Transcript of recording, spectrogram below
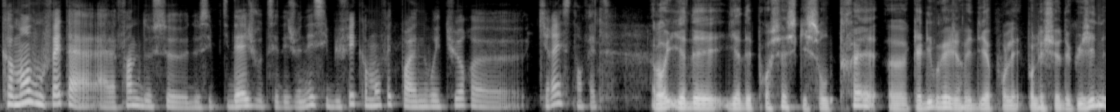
comment vous faites à, à la fin de, ce, de ces petits déj ou de ces déjeuners, ces buffets Comment vous faites pour la nourriture euh, qui reste en fait? Alors, il y, a des, il y a des process qui sont très euh, calibrés, j'ai envie de dire, pour les, pour les chefs de cuisine,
